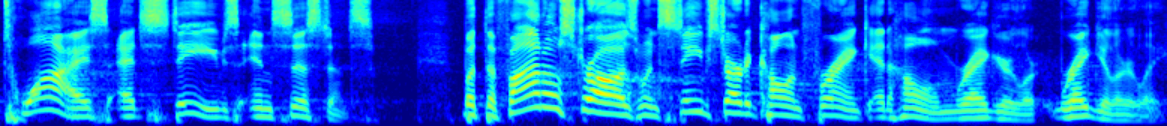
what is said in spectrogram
twice at Steve's insistence. But the final straw is when Steve started calling Frank at home regular, regularly.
